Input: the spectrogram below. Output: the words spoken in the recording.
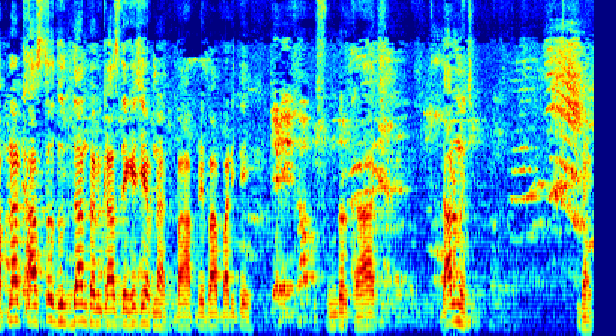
আপনার কাজ তো দুর্দান্ত আমি কাজ দেখেছি আপনার বাপরে বাপ বাড়িতে। সুন্দর কাজ। দারুণ হয়েছে। দেখ।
